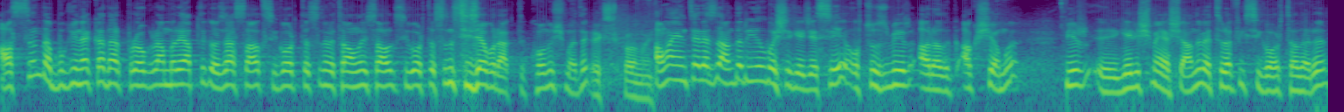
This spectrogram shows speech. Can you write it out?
Aslında bugüne kadar programları yaptık. Özel sağlık sigortasını ve tamamlayıcı sağlık sigortasını size bıraktık. Konuşmadık. Eksik olmayın. Ama enteresandır yılbaşı gecesi 31 Aralık akşamı bir e, gelişme yaşandı ve trafik sigortaları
